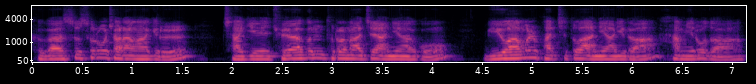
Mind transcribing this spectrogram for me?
그가 스스로 자랑하기를 자기의 죄악은 드러나지 아니하고 미워함을 받지도 아니하리라 함이로다.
